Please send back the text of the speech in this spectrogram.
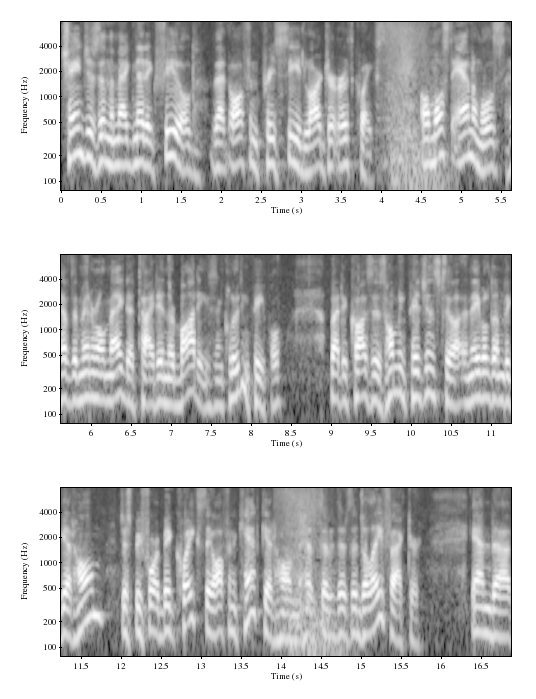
changes in the magnetic field that often precede larger earthquakes. Almost animals have the mineral magnetite in their bodies, including people, but it causes homing pigeons to enable them to get home. Just before big quakes, they often can't get home. To, there's a delay factor. And uh,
